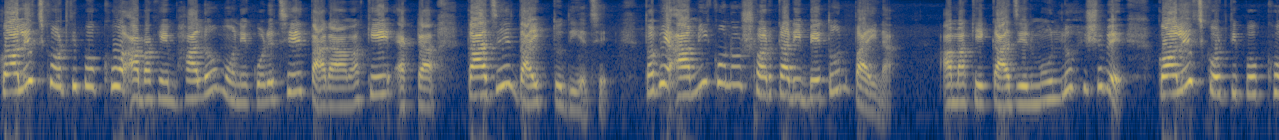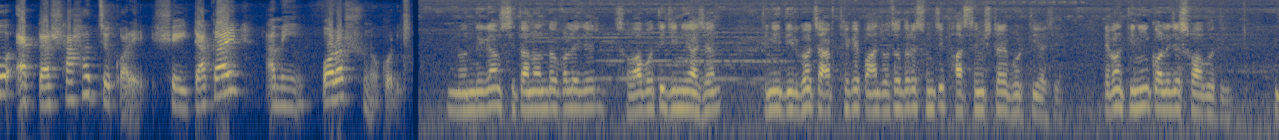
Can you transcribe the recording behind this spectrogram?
কলেজ কর্তৃপক্ষ আমাকে ভালো মনে করেছে, তারা আমাকে একটা কাজের দায়িত্ব দিয়েছে। তবে আমি কোনো সরকারি বেতন পাই না। আমাকে কাজের মূল্য হিসেবে কলেজ কর্তৃপক্ষ একটা সাহায্য করে। সেই টাকায় আমি পড়াশুনো করি। নন্দীগ্রাম সীতানন্দ কলেজের সভাপতি যিনি আছেন তিনি দীর্ঘ চার থেকে পাঁচ বছর ধরে শুনছি ফার্স্ট সেমিস্টারে ভর্তি আছে এবং তিনি কলেজের সভাপতি।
